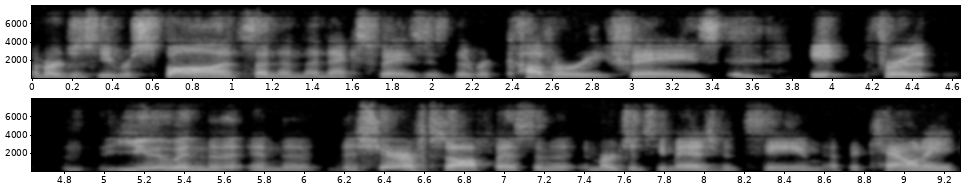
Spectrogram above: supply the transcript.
emergency response, and then the next phase is the recovery phase. It, for you in the in the, the sheriff's office and the emergency management team at the county,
